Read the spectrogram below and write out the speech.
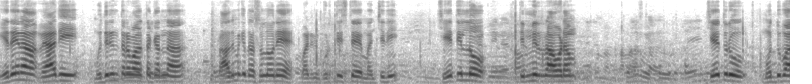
ఏదైనా వ్యాధి ముదిరిన తర్వాత కన్నా ప్రాథమిక దశలోనే వాటిని గుర్తిస్తే మంచిది. చేతిల్లో తిమ్మిరి రావడం చేతులు మొద్దుబా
